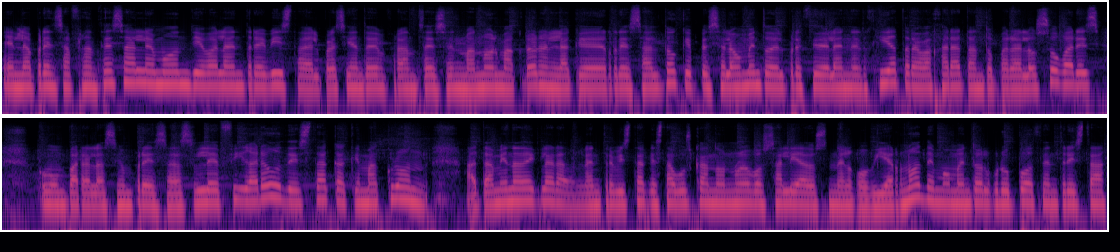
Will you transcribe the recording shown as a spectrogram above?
En la prensa francesa, Le Monde lleva la entrevista del presidente francés Emmanuel Macron en la que resaltó que pese a la aumento del precio de la energía trabajará tanto para los hogares como para las empresas. Le Figaro destaca que Macron también ha declarado en la entrevista que está buscando nuevos aliados en el gobierno. De momento el grupo centrista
